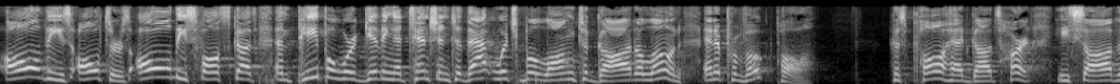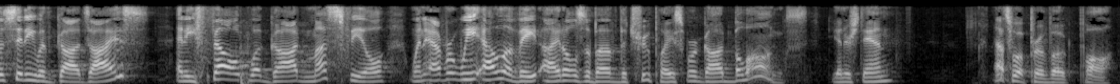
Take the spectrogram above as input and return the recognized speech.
all these altars, all these false gods, and people were giving attention to that which belonged to God alone. And it provoked Paul. Because Paul had God's heart. He saw the city with God's eyes. And he felt what God must feel whenever we elevate idols above the true place where God belongs. Do you understand? That's what provoked Paul.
